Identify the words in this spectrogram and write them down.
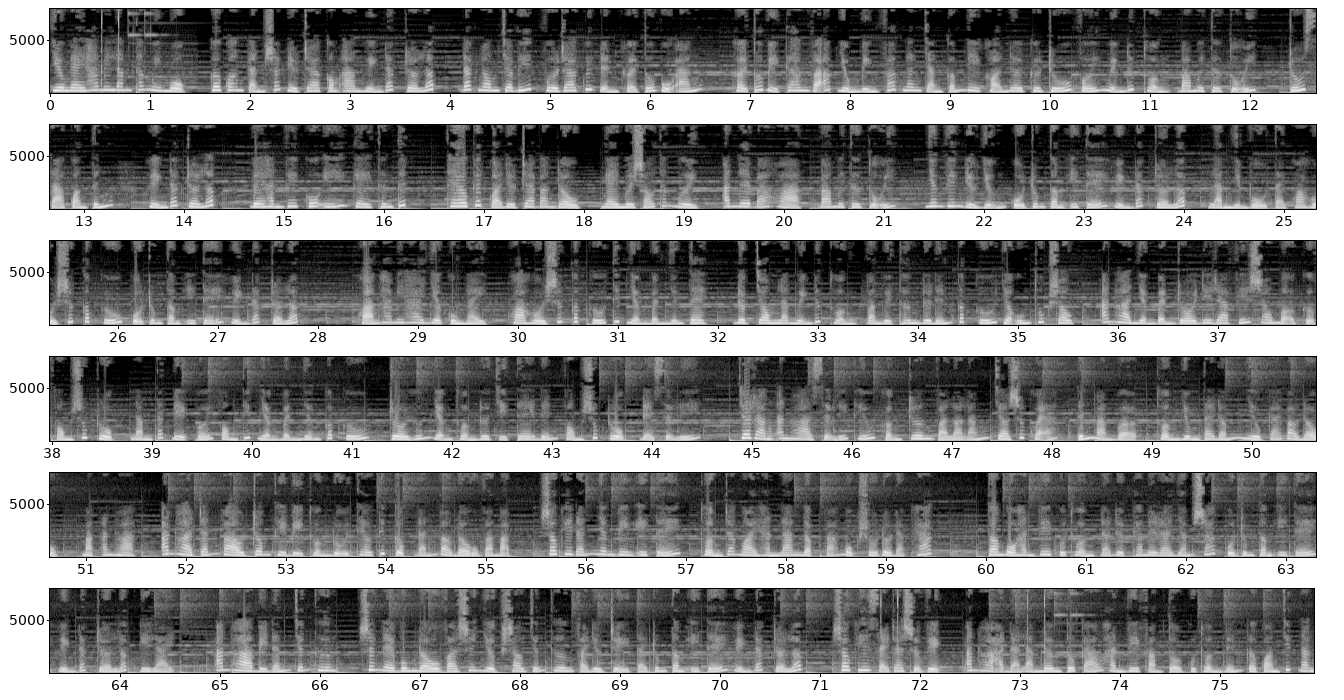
Chiều ngày 25 tháng 11, Cơ quan Cảnh sát điều tra Công an huyện Đắk Rơ Lấp, Đắk Nông cho biết vừa ra quyết định khởi tố vụ án, khởi tố bị can và áp dụng biện pháp ngăn chặn cấm đi khỏi nơi cư trú với Nguyễn Đức Thuận, 34 tuổi, trú xã Quảng Tính, huyện Đắk Rơ Lấp, về hành vi cố ý gây thương tích. Theo kết quả điều tra ban đầu, ngày 16 tháng 10, anh Lê Bá Hòa, 34 tuổi, nhân viên điều dưỡng của Trung tâm Y tế huyện Đắk Rơ Lấp làm nhiệm vụ tại khoa hồi sức cấp cứu của Trung tâm Y tế huyện Đắk Rơ Lấp. Khoảng 22 giờ cùng ngày, khoa hồi sức cấp cứu tiếp nhận bệnh nhân T, được chồng là Nguyễn Đức Thuận và người thân đưa đến cấp cứu do uống thuốc sâu. Anh Hòa nhận bệnh rồi đi ra phía sau mở cửa phòng sút ruột nằm tách biệt với phòng tiếp nhận bệnh nhân cấp cứu, rồi hướng dẫn Thuận đưa chị T đến phòng sút ruột để xử lý. Cho rằng anh Hòa xử lý thiếu khẩn trương và lo lắng cho sức khỏe, tính mạng vợ, Thuận dùng tay đấm nhiều cái vào đầu, mặt anh Hòa. Anh Hòa tránh vào trong thì bị Thuận đuổi theo tiếp tục đánh vào đầu và mặt. Sau khi đánh nhân viên y tế, Thuận ra ngoài hành lang đập phá một số đồ đạc khác. Toàn bộ hành vi của Thuận đã được camera giám sát của Trung tâm Y tế huyện Đắk Rơ Lấp ghi lại. Anh Hòa bị đánh chấn thương, sưng nề vùng đầu và suy nhược sau chấn thương phải điều trị tại Trung tâm Y tế huyện Đắk Rơ Lấp. Sau khi xảy ra sự việc, anh Hòa đã làm đơn tố cáo hành vi phạm tội của Thuận đến cơ quan chức năng.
